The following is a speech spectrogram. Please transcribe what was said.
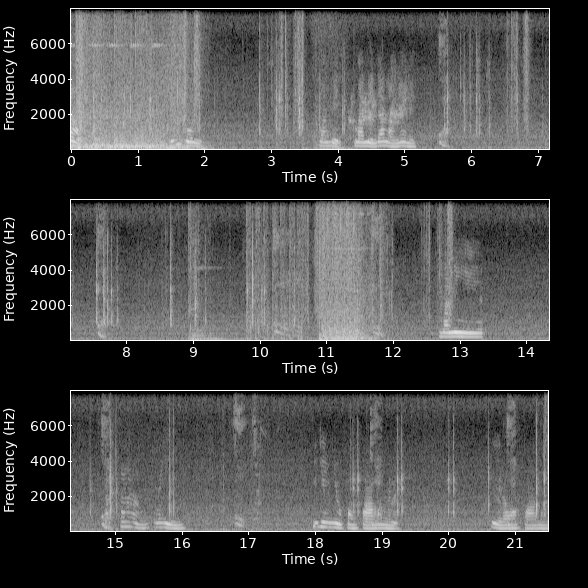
อ้าวิ่งตัวอีกมาเบ็ดมาเบ็ดด้านหลังแน่เลยบาลีข้างไม่เห็นพี่ยิงอยู่ฝั่งขวามือเลยพี่อยู่ระวังขวามือ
